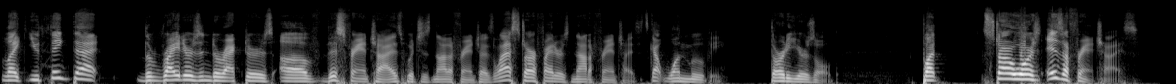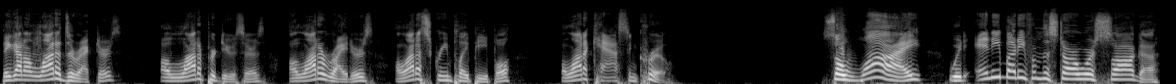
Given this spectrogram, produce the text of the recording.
Like you think that the writers and directors of this franchise, which is not a franchise, Last Starfighter is not a franchise. It's got one movie, 30 years old. But Star Wars is a franchise. They got a lot of directors, a lot of producers, a lot of writers, a lot of screenplay people, a lot of cast and crew. So why would anybody from the Star Wars saga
